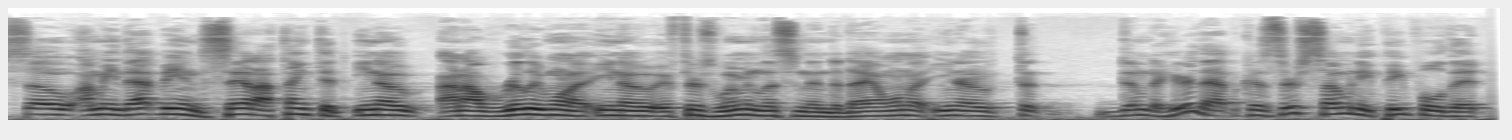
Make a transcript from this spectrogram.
So, I mean, that being said, I think that, you know, and I really want to, you know, if there's women listening today, I want to, you know, th- them to hear that because there's so many people that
